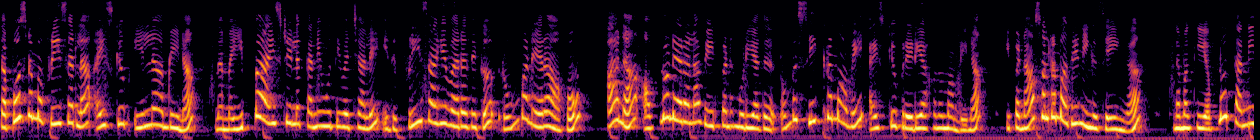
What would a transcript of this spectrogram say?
சப்போஸ் நம்ம ஃப்ரீசரில் ஐஸ் கியூப் இல்லை அப்படின்னா நம்ம இப்போ ஐஸ் ட்ரீல தண்ணி ஊற்றி வச்சாலே இது ஃப்ரீஸ் ஆகி வர்றதுக்கு ரொம்ப நேரம் ஆகும். ஆனால் அவ்வளோ நேரம்லாம் வெயிட் பண்ண முடியாது. ரொம்ப சீக்கிரமாகவே ஐஸ் கியூப் ரெடி ஆகணும் அப்படின்னா இப்போ நான் சொல்கிற மாதிரி நீங்கள் செய்யுங்க. நமக்கு எவ்வளோ தண்ணி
